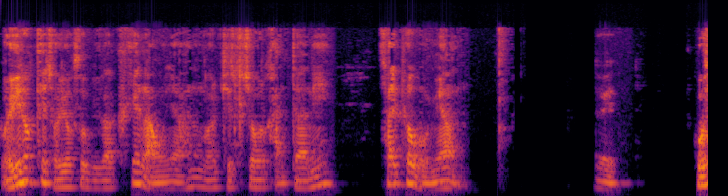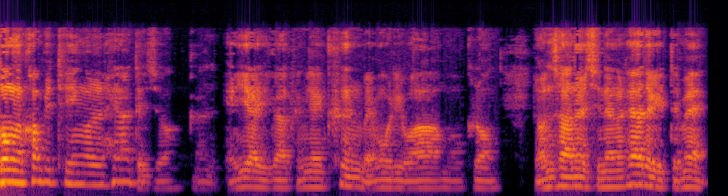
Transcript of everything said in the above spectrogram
왜 이렇게 전력 소비가 크게 나오냐 하는 걸 기술적으로 간단히 살펴보면 네, 고성능 컴퓨팅을 해야 되죠. 그러니까 AI가 굉장히 큰 메모리와 뭐 그런 연산을 진행을 해야 되기 때문에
